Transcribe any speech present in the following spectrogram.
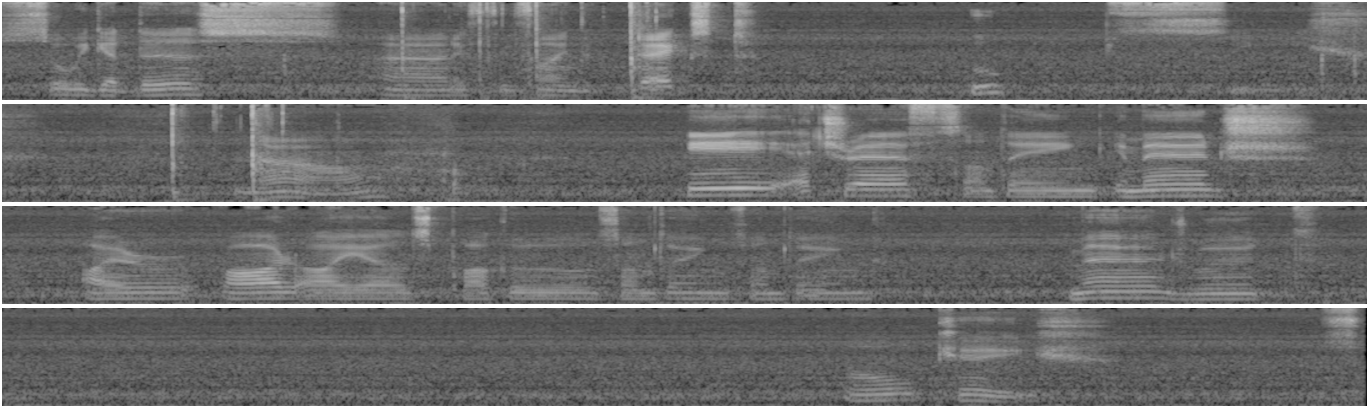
So we get this and if we find the text oops now a href something image r r i l sparkle something something merge with okay. So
